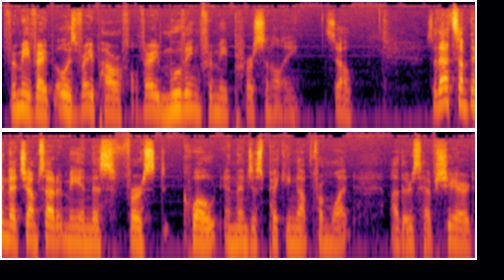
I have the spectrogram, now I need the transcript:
for me very it was very powerful, very moving for me personally. So, so that's something that jumps out at me in this first quote, and then just picking up from what others have shared.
